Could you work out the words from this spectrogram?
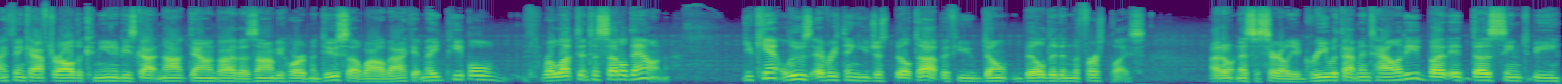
I think after all the communities got knocked down by the zombie horde Medusa a while back, it made people reluctant to settle down. You can't lose everything you just built up if you don't build it in the first place. I don't necessarily agree with that mentality, but it does seem to be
